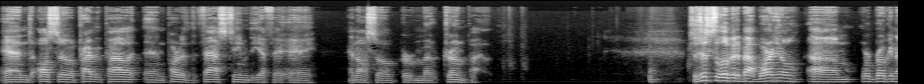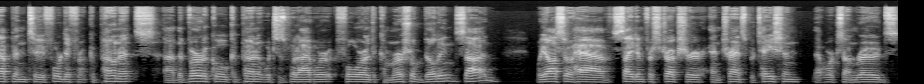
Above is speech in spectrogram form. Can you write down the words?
and also a private pilot and part of the FAST team of the FAA, and also a remote drone pilot. So just a little bit about Barnhill. Um, we're broken up into four different components. Uh, the vertical component, which is what I work for, the commercial building side. We also have site infrastructure and transportation that works on roads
